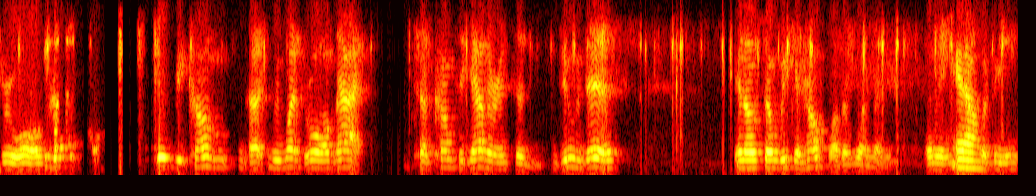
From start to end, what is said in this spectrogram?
through all that to become that we went through all that to come together and to do this, you know, so we can help other women. I mean, Yeah. that would be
